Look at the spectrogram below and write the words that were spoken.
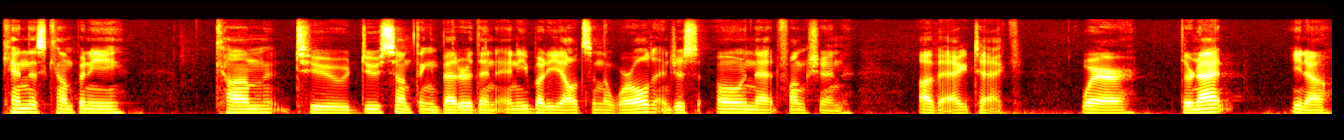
can this company come to do something better than anybody else in the world and just own that function of ag tech where they're not, you know,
